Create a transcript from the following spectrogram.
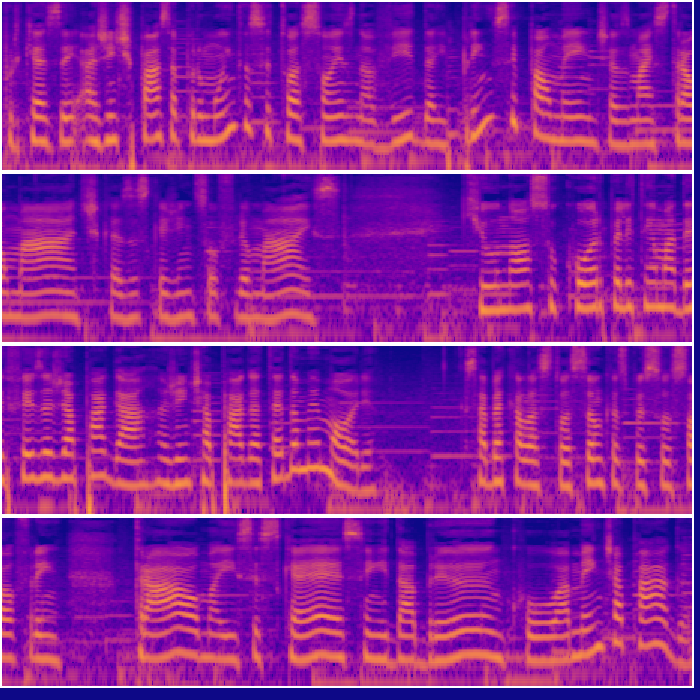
porque a gente passa por muitas situações na vida e principalmente as mais traumáticas, as que a gente sofreu mais, que o nosso corpo ele tem uma defesa de apagar. A gente apaga até da memória. Sabe aquela situação que as pessoas sofrem trauma e se esquecem e dá branco? A mente apaga.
